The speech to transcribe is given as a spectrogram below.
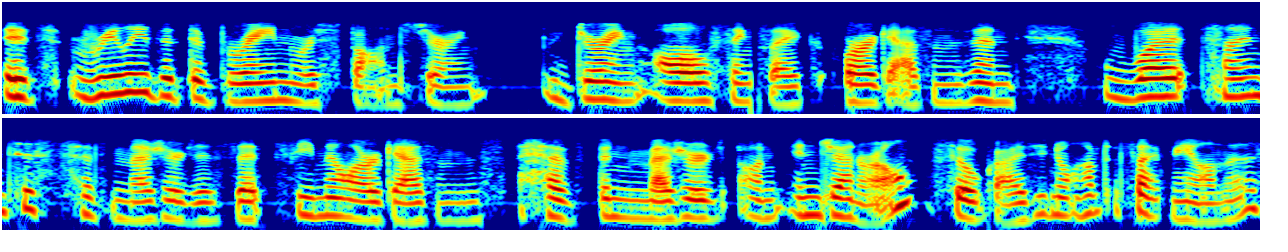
it's really that the brain responds during during all things like orgasms and what scientists have measured is that female orgasms have been measured on in general. So guys, you don't have to fight me on this.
